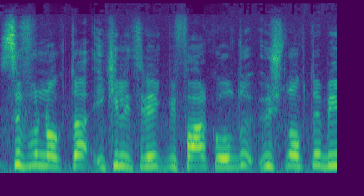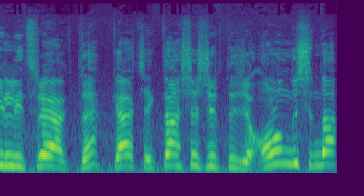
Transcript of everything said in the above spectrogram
0.2 litrelik bir fark oldu. 3.1 litre yaktı. Gerçekten şaşırtıcı. Onun dışında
